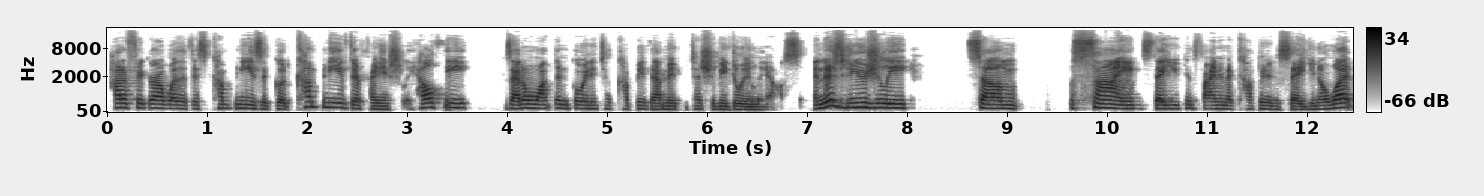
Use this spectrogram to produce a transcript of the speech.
how to figure out whether this company is a good company, if they're financially healthy, because I don't want them going into a company that may potentially be doing layoffs. And there's usually some signs that you can find in a company to say, you know what,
